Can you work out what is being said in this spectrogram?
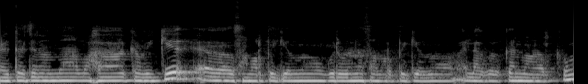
എഴുത്തച്ഛനെന്ന മഹാകവിക്ക് സമർപ്പിക്കുന്നു. ഗുരുവിന് സമർപ്പിക്കുന്നു. എല്ലാ ഗുരുക്കന്മാർക്കും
